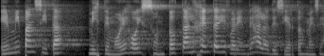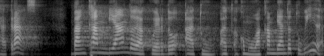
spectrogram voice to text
en mi pancita, mis temores hoy son totalmente diferentes a los de ciertos meses atrás. Van cambiando de acuerdo a, tu, a, cómo va cambiando tu vida.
